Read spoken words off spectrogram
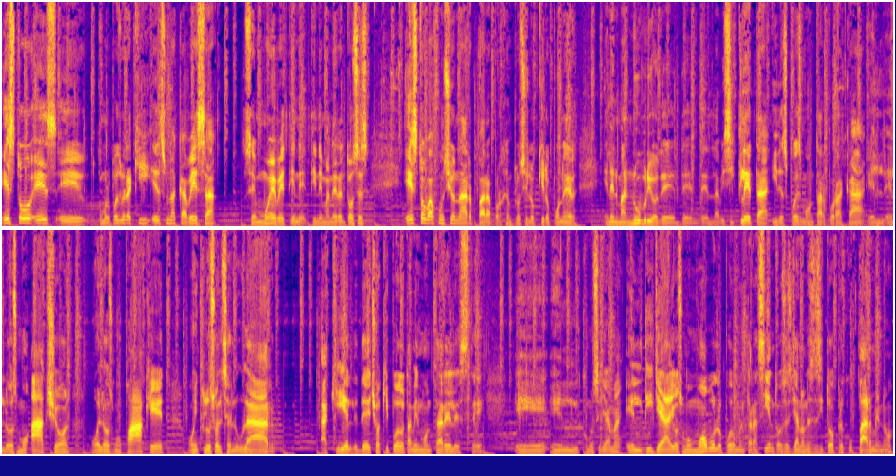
Esto es, eh, como lo puedes ver aquí, es una cabeza, se mueve, tiene, tiene manera. Entonces, esto va a funcionar para, por ejemplo, si lo quiero poner en el manubrio de, de, la bicicleta y después montar por acá el, el Osmo Action o el Osmo Pocket o incluso el celular aquí, de hecho, aquí puedo también montar el, este, eh, el, ¿cómo se llama? El DJI Osmo Mobile, lo puedo montar así, entonces ya no necesito preocuparme, ¿no?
